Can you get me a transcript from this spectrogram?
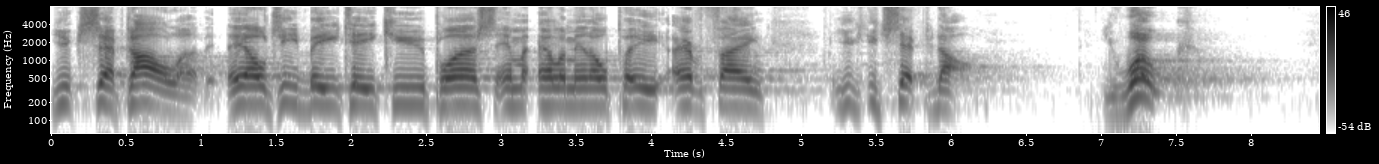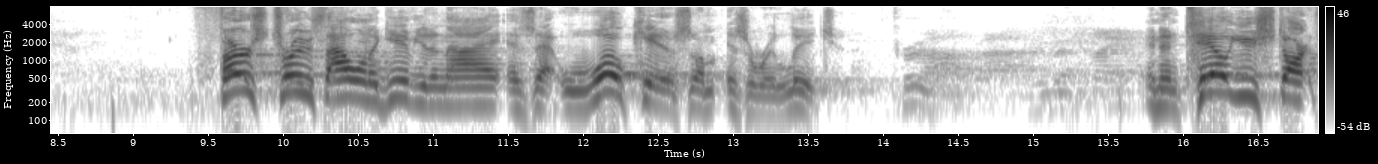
You accept all of it. LGBTQ plus, LMNOP, everything. You accept it all. You woke. First truth I want to give you tonight is that wokeism is a religion. And until you start,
